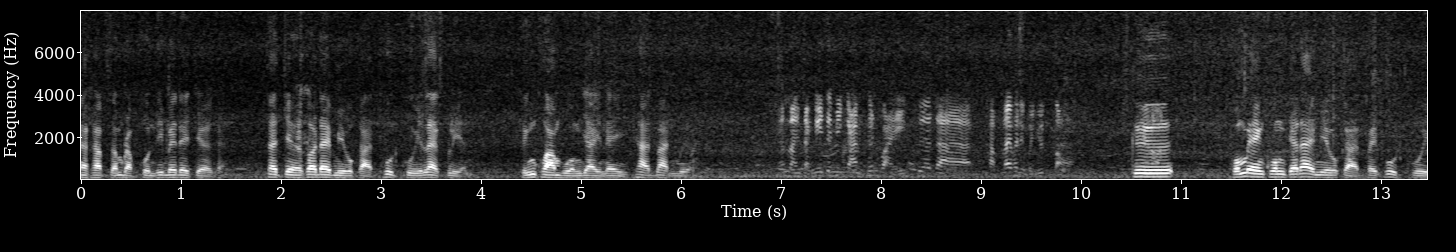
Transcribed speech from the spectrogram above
นะครับสำหรับคนที่ไม่ได้เจอกัน ถ้าเจอก็ได้มีโอกาสพูดคุยแลกเปลี่ยน ถึงความห่วงใยในชาติบ้านเมืองงั้นหลังจากนี้จะมีการเคลื่อนไหวเพื่อจะขับไล่พลเอกประยุทธ์ต่อ คือผมเองคงจะได้มีโอกาสไปพูดคุย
